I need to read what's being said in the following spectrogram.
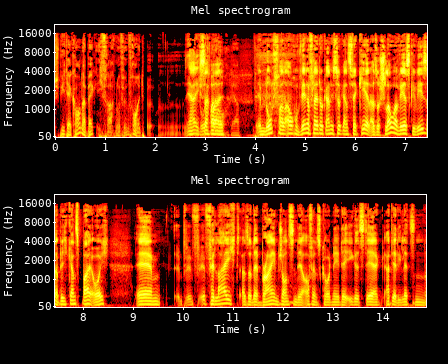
Spielt der Cornerback? Ich frage nur für einen Freund. ja, ich sag mal, auch, ja. im Notfall auch und wäre vielleicht auch gar nicht so ganz verkehrt. Also schlauer wäre es gewesen, da bin ich ganz bei euch. Ähm, vielleicht, also der Brian Johnson, der Offense Coordinator der Eagles, der hat ja die letzten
